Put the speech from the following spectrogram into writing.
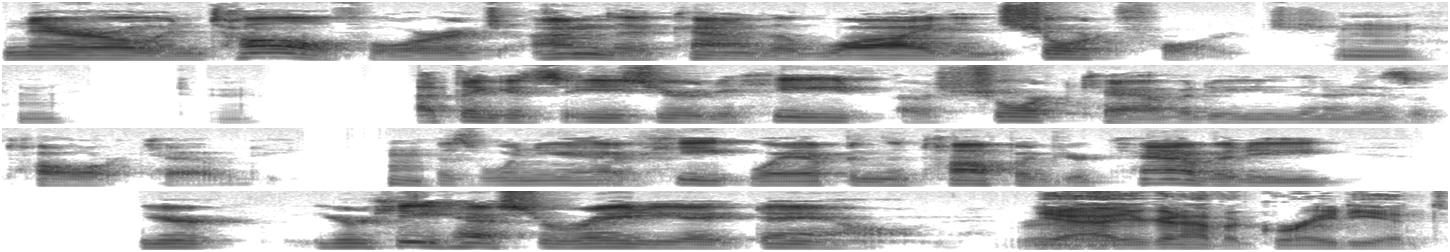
narrow and tall forge. I'm the kind of the wide and short forge. hmm I think it's easier to heat a short cavity than it is a taller cavity. Hmm. Because when you have heat way up in the top of your cavity, your your heat has to radiate down. Yeah, you're gonna have a gradient.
